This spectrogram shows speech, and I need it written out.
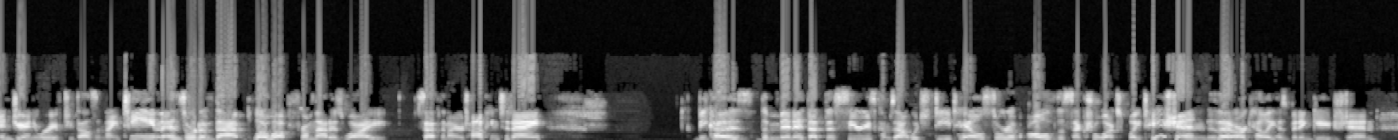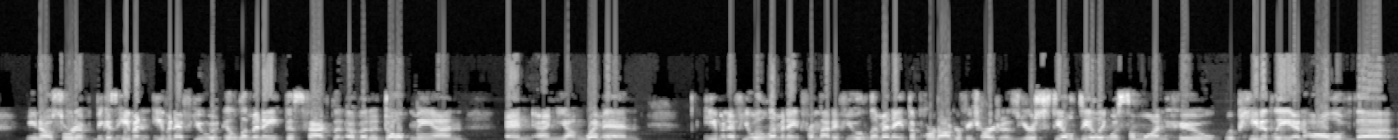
in January of 2019, and sort of that blow up from that is why Seth and I are talking today because the minute that this series comes out, which details sort of all of the sexual exploitation that R. Kelly has been engaged in, you know, sort of because even even if you eliminate this fact that of an adult man and and young women, even if you eliminate from that, if you eliminate the pornography charges, you're still dealing with someone who repeatedly in all of the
